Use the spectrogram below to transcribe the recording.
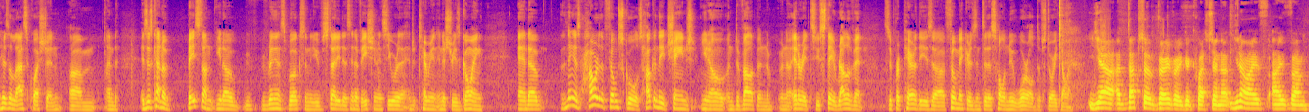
here's the last question. Um, and is this kind of based on you know you've, you've written these books and you've studied this innovation and see where the entertainment industry is going, and uh, the thing is, how are the film schools? How can they change, you know, and develop and you know, iterate to stay relevant to prepare these uh, filmmakers into this whole new world of storytelling? Yeah, uh, that's a very very good question. Uh, you know, I've I've um,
